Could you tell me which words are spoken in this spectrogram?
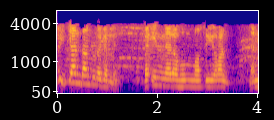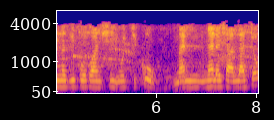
በእያንዳንዱ ነገር ላይ። ፈኢነ ለሁም መሲራን ለእነዚህ ፎቶ አንሺዎች እኮ መለሻ አላቸው።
